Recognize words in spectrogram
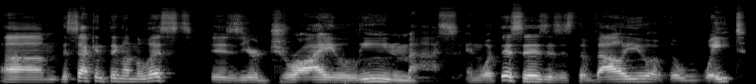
Um, the second thing on the list is your dry lean mass. And what this is is it's the value of the weight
